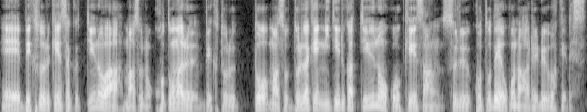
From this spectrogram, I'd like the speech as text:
えー、ベクトル検索っていうのは、まあ、その異なるベクトルと、まあ、そのどれだけ似ているかっていうのを、こう、計算することで行われるわけです。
